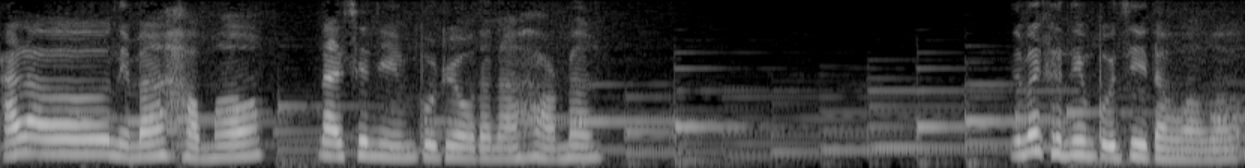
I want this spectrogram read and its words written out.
Hello，你们好吗？那些年不追我的男孩们，你们肯定不记得我了。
